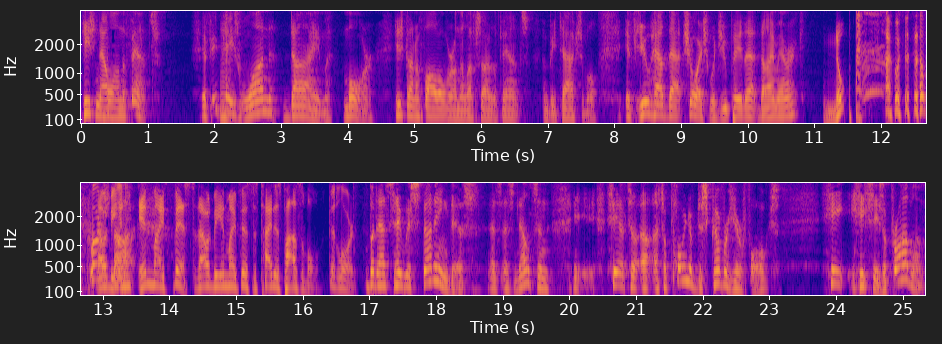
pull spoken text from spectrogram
He's now on the fence. If Hmm. he pays one dime more, he's going to fall over on the left side of the fence and be taxable. If you had that choice, would you pay that dime, Eric? Nope. I would, Of course not. that would be in, not. in my fist. That would be in my fist as tight as possible. Good lord. But as he was studying this, as, as Nelson, see, it's a, a, it's a point of discovery here, folks. He, he sees a problem.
